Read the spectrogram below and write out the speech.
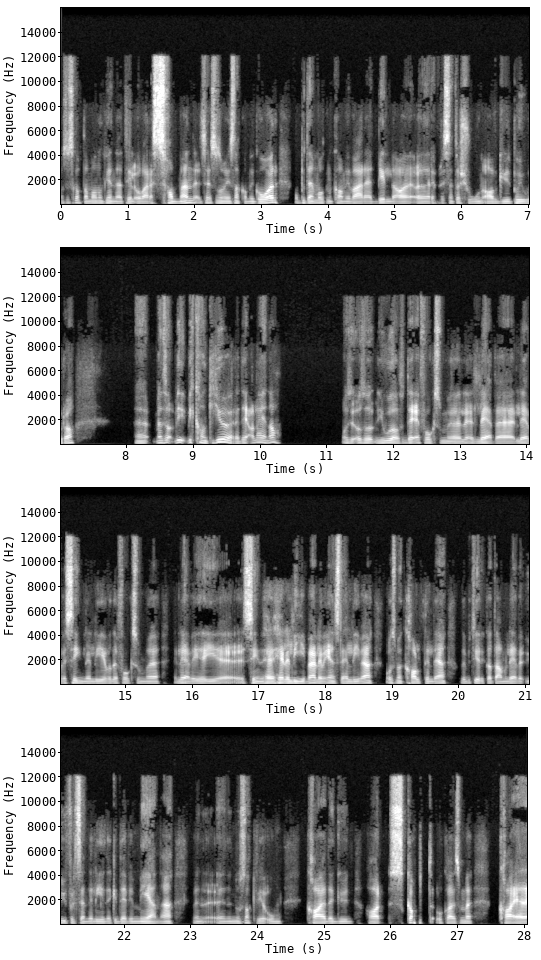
og så skapte han mann og kvinne til å være sammen, sånn som vi snakka om i går. Og på den måten kan vi være et bilde av en representasjon av Gud på jorda. Eh, men så, vi, vi, kan ikke gjøre det alene. Jo da, det er folk som eh, lever, lever singleliv, og det er folk som eh, lever i, single hele livet, lever enslig hele livet, og som er kalt til det. Det betyr ikke at de lever ufullstendig liv, det er ikke det vi mener. Men nå snakker vi om hva er det Gud har skapt, og hva er det som er, hva er,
